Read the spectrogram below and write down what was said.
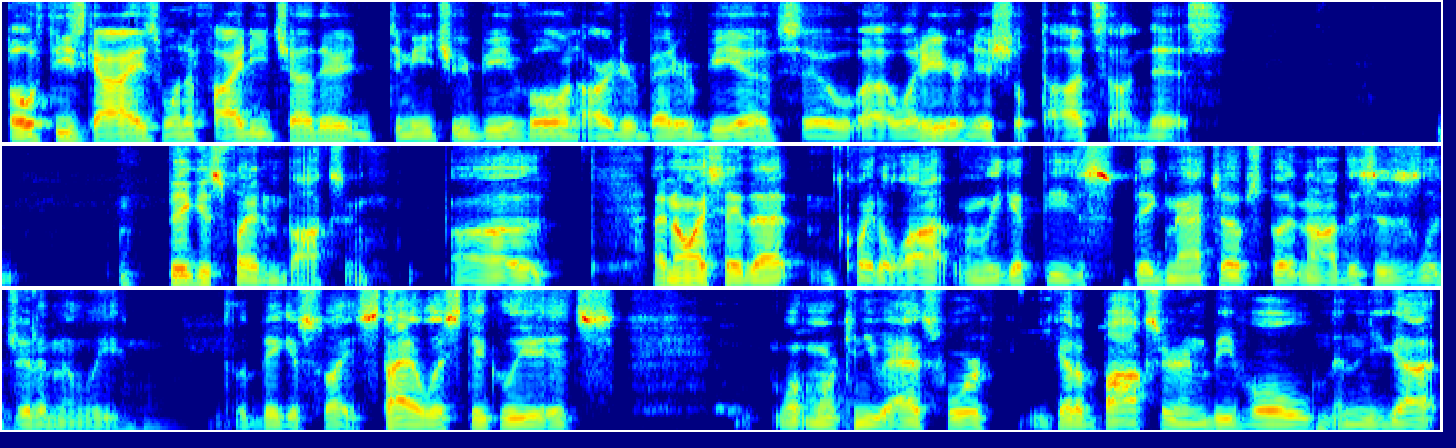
both these guys want to fight each other, Dimitri Bivol and Artur Beterbiev. So, uh, what are your initial thoughts on this? Biggest fight in boxing. Uh, I know I say that quite a lot when we get these big matchups, but no, this is legitimately the biggest fight. Stylistically, it's what more can you ask for? You got a boxer in Bivol, and you got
